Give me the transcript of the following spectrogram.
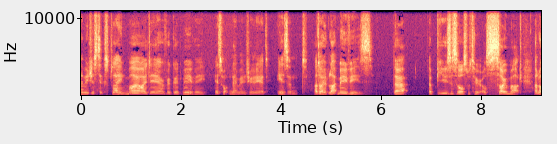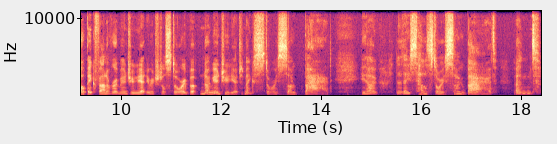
let me just explain. My idea of a good movie is what Gnomeo and Juliet isn't. I don't like movies that abuse the source material so much. I'm not a big fan of Romeo and Juliet, the original story, but Gnomeo and Juliet just makes stories so bad. You know, they tell stories so bad, and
